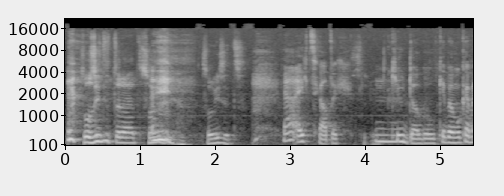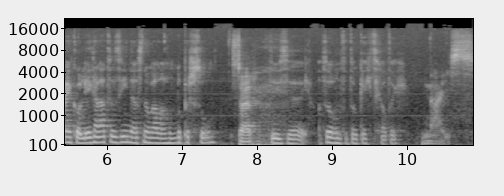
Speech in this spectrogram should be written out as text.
van... Zo ziet het eruit, sorry. Zo is het. Ja, echt schattig. Is leuk. Cute doggo. Ik heb hem ook aan mijn collega laten zien, dat is nogal een hondenpersoon. Is daar? Dus eh, ja, ze vond het ook echt schattig. Nice.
